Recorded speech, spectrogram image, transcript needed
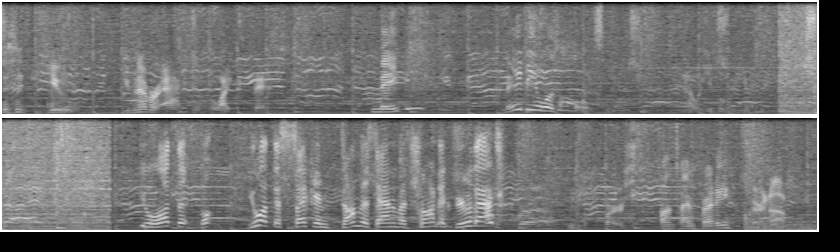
This isn't you. You've never acted like this. Maybe? Maybe it was always me. Now you believe? You let the you let the second dumbest animatronic do that? Who's the first? Funtime Freddy. Fair enough.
